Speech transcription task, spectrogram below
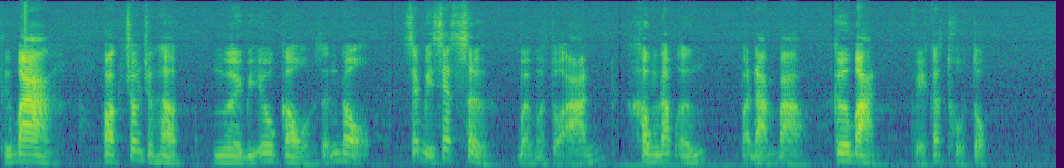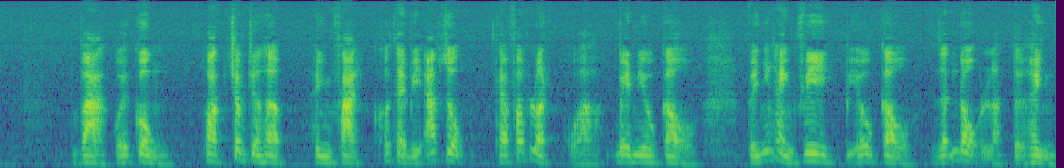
Thứ ba, hoặc trong trường hợp người bị yêu cầu dẫn độ sẽ bị xét xử bởi một tòa án không đáp ứng và đảm bảo cơ bản về các thủ tục. Và cuối cùng, hoặc trong trường hợp hình phạt có thể bị áp dụng theo pháp luật của bên yêu cầu với những hành vi bị yêu cầu dẫn độ là tử hình,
